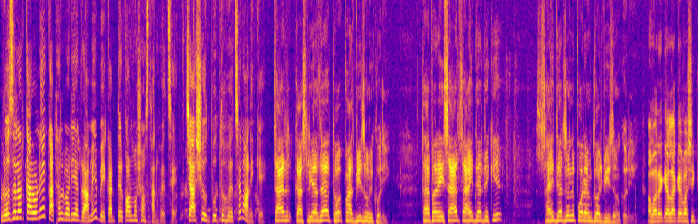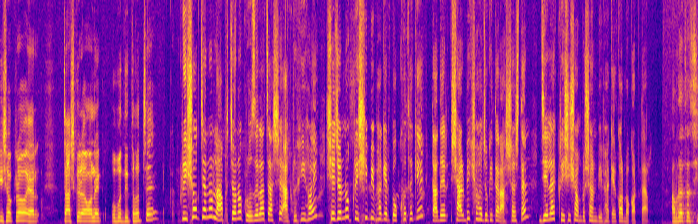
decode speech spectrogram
রোজেলার কারণে কাঁঠালবাড়িয়া গ্রামে বেকারদের কর্মসংস্থান হয়েছে। চাষে উদ্বুদ্ধ হয়েছেন অনেকে। তার গাছ লিয়া যায় তো পাঁচ বিঘ জমি করি। তারপরে এই চার চাহিদা দেখি চাহিদার জন্য পরে আমি দশ বিঘ জমি করি। আমার এক এলাকাবাসী কৃষকরাও এর চাষ করে অনেক উপকৃত হচ্ছে। কৃষক যেন লাভজনক রোজেলা চাষে আগ্রহী হয় সেজন্য কৃষি বিভাগের পক্ষ থেকে তাদের সার্বিক সহযোগিতার আশ্বাস দেন জেলা কৃষি সম্প্রসারণ বিভাগের কর্মকর্তা। আমরা চাচ্ছি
